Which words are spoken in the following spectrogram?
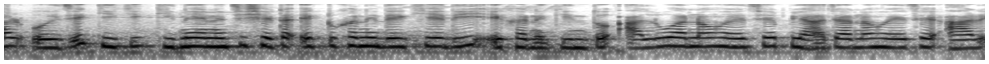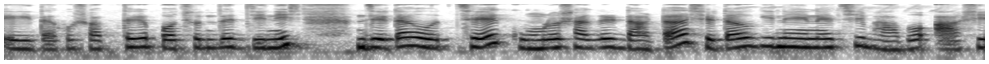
আর ওই যে কি কি কিনে এনেছি সেটা একটুখানি দেখিয়ে দিই। এখানে কিন্তু আলু আনা হয়েছে, পেঁয়াজ আনা হয়েছে, আর এই দেখো সব থেকে পছন্দের জিনিস যেটা হচ্ছে কুমড়ো শাকের ডাঁটা, সেটাও কিনে এনেছি। ভাবো আশি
